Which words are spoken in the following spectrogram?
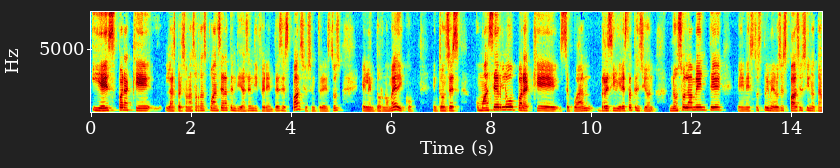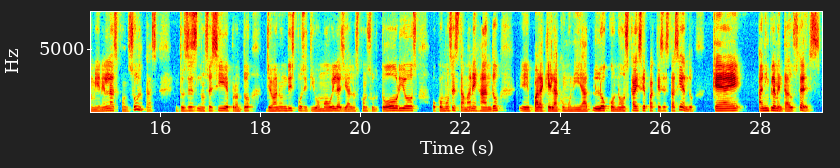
y es para que las personas sordas puedan ser atendidas en diferentes espacios, entre estos el entorno médico. Entonces, ¿cómo hacerlo para que se puedan recibir esta atención no solamente en estos primeros espacios, sino también en las consultas? Entonces, no sé si de pronto llevan un dispositivo móvil allí a los consultorios o cómo se está manejando eh, para que la comunidad lo conozca y sepa qué se está haciendo. ¿Qué han implementado ustedes?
